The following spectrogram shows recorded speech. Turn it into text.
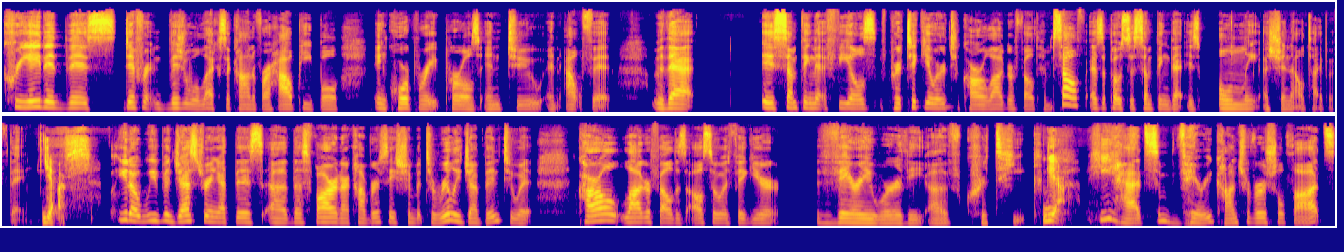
created this different visual lexicon for how people incorporate pearls into an outfit that is something that feels particular to Karl Lagerfeld himself as opposed to something that is only a Chanel type of thing. Yes. You know, we've been gesturing at this uh, thus far in our conversation, but to really jump into it, Karl Lagerfeld is also a figure very worthy of critique. Yeah. He had some very controversial thoughts.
